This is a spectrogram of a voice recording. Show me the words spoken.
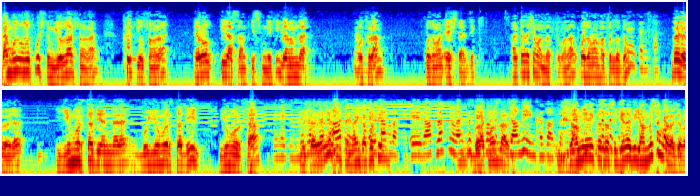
Ben bunu unutmuştum yıllar sonra, 40 yıl sonra Erol İlaslan ismindeki yanımda oturan, o zaman eş derdik. Arkadaşım anlattı bana, o zaman hatırladım. Evet. Böyle böyle yumurta diyenlere bu yumurta değil, yumurta. Evet. Müsaade eder rahat- misin? Ben kapatayım. Abla. Ee, rahat bırakmıyorlar. Size Bırakmazlar. Canlı yayın kazası. Canlı yayın kazası gene bir yanlış mı var acaba?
